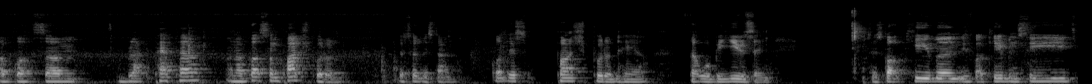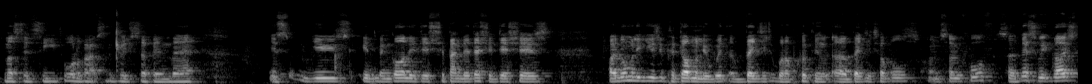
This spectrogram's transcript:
I've got some black pepper, and I've got some pach phoron. Just understand. I've Got this pach phoron here that we'll be using. So it's got cumin, it's got cumin seeds, mustard seeds, all of that sort of good stuff in there. It's used in Bengali dishes, Bangladeshi dishes. I normally use it predominantly with a veg when I'm cooking uh, vegetables and so forth. So this week, guys,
